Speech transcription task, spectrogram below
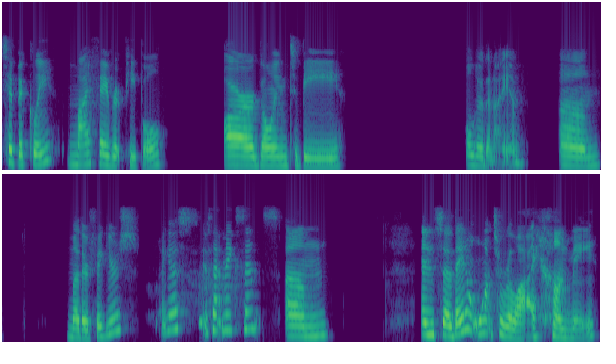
typically my favorite people are going to be older than I am. Um, mother figures, I guess, if that makes sense. Um, and so they don't want to rely on me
